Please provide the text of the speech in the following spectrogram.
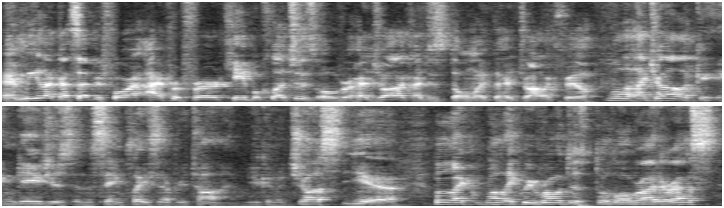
And me, like I said before, I prefer cable clutches over hydraulic. I just don't like the hydraulic feel. Well, the hydraulic engages in the same place every time. You can adjust. Yeah. But like, well, like we rode this, the Lowrider S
